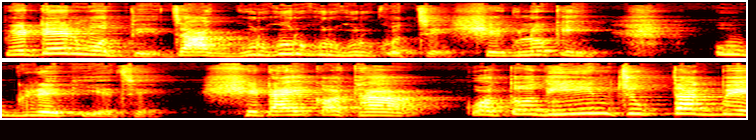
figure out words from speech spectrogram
পেটের মধ্যে যা গুড়গুড় গুড়গুড় করছে, সেগুলোকেই উগড়ে দিয়েছে। সেটাই কথা। কতদিন চুপ থাকবে?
